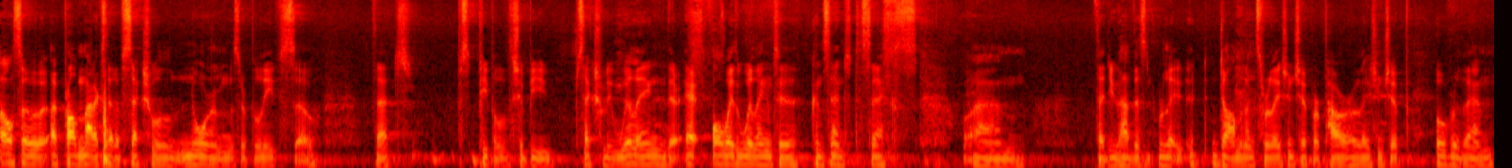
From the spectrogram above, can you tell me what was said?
also a problematic set of sexual norms or beliefs, so that people should be sexually willing, they're always willing to consent to sex. Um, that you have this rela- dominance relationship or power relationship over them.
